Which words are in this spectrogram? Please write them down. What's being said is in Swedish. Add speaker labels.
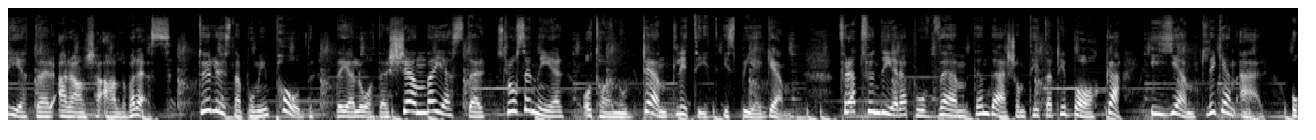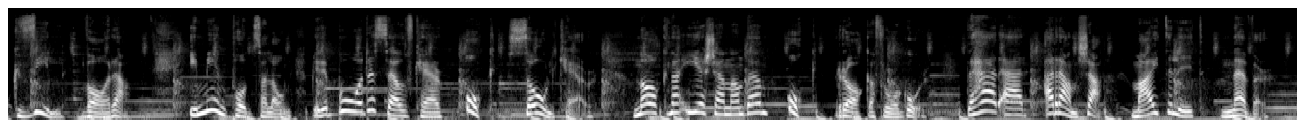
Speaker 1: Jag heter Arantxa Alvarez. Du lyssnar på min podd där jag låter kända gäster slå sig ner och ta en ordentlig titt i spegeln. För att fundera på vem den där som tittar tillbaka egentligen är och vill vara. I min poddsalong blir det både self-care och soul-care. Nakna erkännanden och raka frågor. Det här är Arantxa, Might Elite Never.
